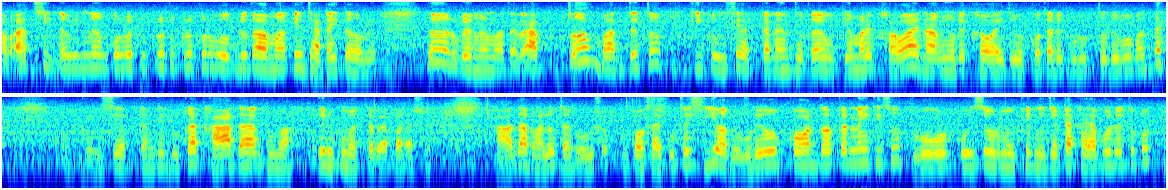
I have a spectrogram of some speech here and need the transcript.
আবার ছিন্ন ভিন্ন করব, টুকরো টুকরো করব, ওগুলো তো আমাকে ঝাঁটাইতে হবে। তোর ব্যাঙের মাথা রাত তো বাদ দে তো কী কইছে, একখানে ধোকায় ওকে আমারে খাওয়ায় না আমি ওরে খাওয়াই যে ওর কথাটা গুরুত্ব দেবো বাদ দে। ও কইছে একখান থেকে ঢুকা খাওয়া দাওয়া ঘুমা, এরকম একটা ব্যাপার আসে খাওয়া দাওয়া ভালো থাকো, ওইসব কথায় কোথায় কী হবে? ওরেও কর দরকার নেই কিছু তো ওর কইছে ওর মুখে নিজেরটা খায়া পড়লে তো করতে।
